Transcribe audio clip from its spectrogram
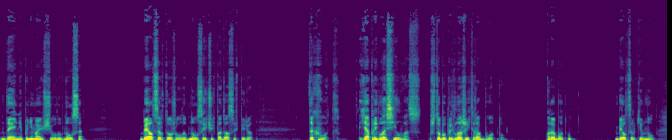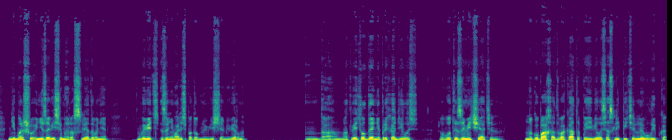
Дэнни, понимающе улыбнулся. Белцер тоже улыбнулся и чуть подался вперед. Так вот, я пригласил вас, чтобы предложить работу. Работу? Белцер кивнул. Небольшое независимое расследование. Вы ведь занимались подобными вещами, верно? Да, ответил Дэнни, приходилось. Вот и замечательно. На губах адвоката появилась ослепительная улыбка.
